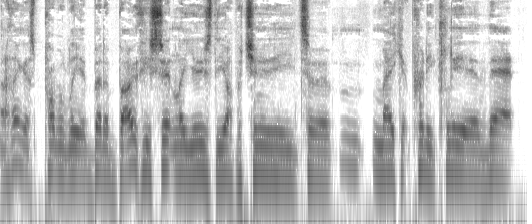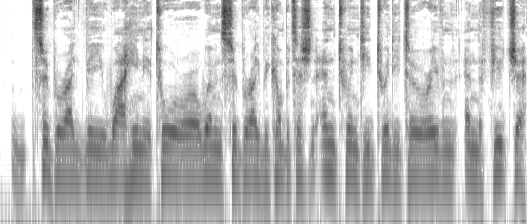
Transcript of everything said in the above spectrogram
I think it's probably a bit of both. He certainly used the opportunity to make it pretty clear that Super Rugby Wahine Tour or a women's Super Rugby competition in 2022 or even in the future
